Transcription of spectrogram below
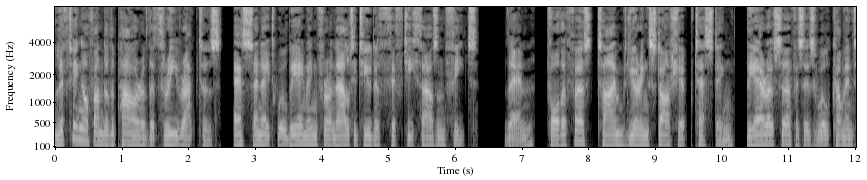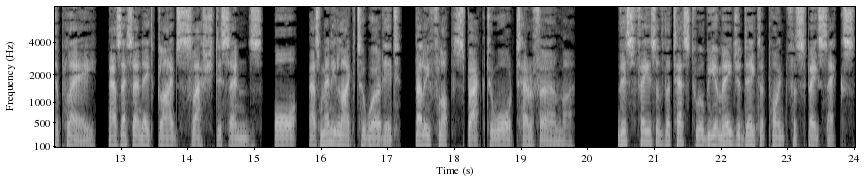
Lifting off under the power of the three Raptors, SN8 will be aiming for an altitude of 50,000 feet. Then, for the first time during Starship testing, the aero surfaces will come into play, as SN8 glides slash descends, or, as many like to word it, belly flops back toward terra firma. This phase of the test will be a major data point for SpaceX,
